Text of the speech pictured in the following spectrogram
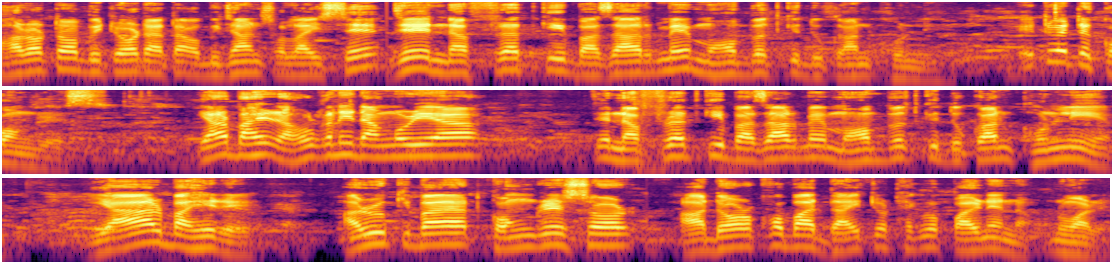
ভাৰতৰ ভিতৰত এটা অভিযান চলাইছে যে নফৰত কি বাজাৰ মে, মহব্বত কি দোকান খুলি এইটো এটা কংগ্ৰেছ। ইয়াৰ বাহিৰে ৰাহুল গান্ধী ডাঙৰীয়া যে নফৰত কি বাজাৰ মে, মহব্বত কি দোকান খুলিয়ে ইয়াৰ বাহিৰে আৰু কিবা কংগ্ৰেছৰ আদৰ্শ বা দায়িত্ব থাকিব পাৰেনে নোৱাৰে?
